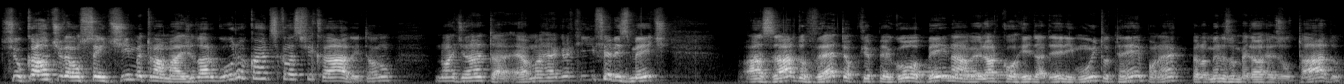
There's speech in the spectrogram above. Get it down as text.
se o carro tiver um centímetro a mais de largura, o carro é desclassificado. Então não, não adianta. É uma regra que, infelizmente, azar do Vettel, porque pegou bem na melhor corrida dele em muito tempo, né? Pelo menos o melhor resultado,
